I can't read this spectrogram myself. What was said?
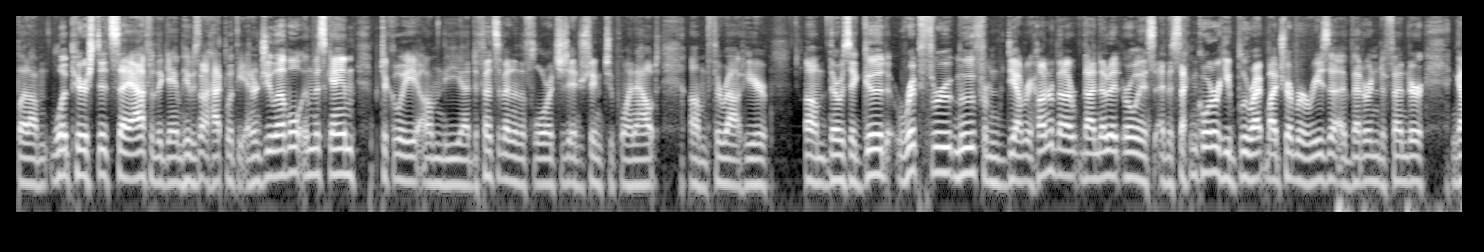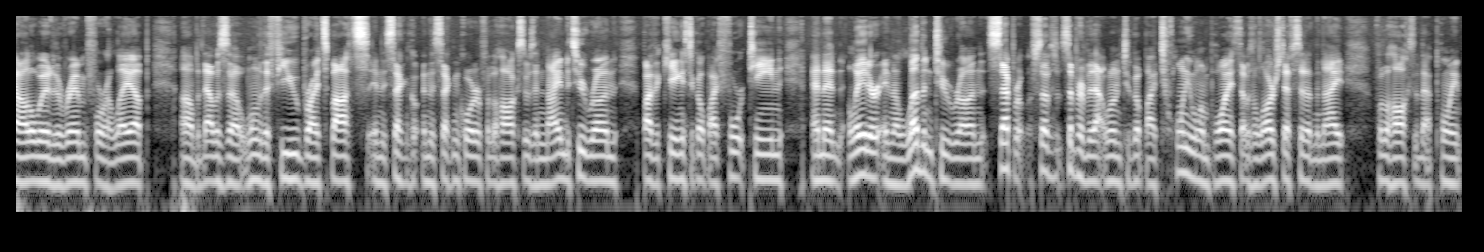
But um, Lloyd Pierce did say after the game he was not happy with the energy level in this game, particularly on the uh, defensive end of the floor, which is interesting to point out um, throughout here. Um, there was a good rip through move from DeAndre Hunter that I, that I noted early in the second quarter. He blew right by Trevor Ariza, a veteran defender, and got all the way to the rim for a layup. Uh, but that was uh, one of the few bright spots in the second in the second quarter for the Hawks. It was a nine to two run by the Kings to go up by 14, and then later an 11-2 run separate separate from that one to go up by 21 points. That was a large deficit of the night for the Hawks at that point.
